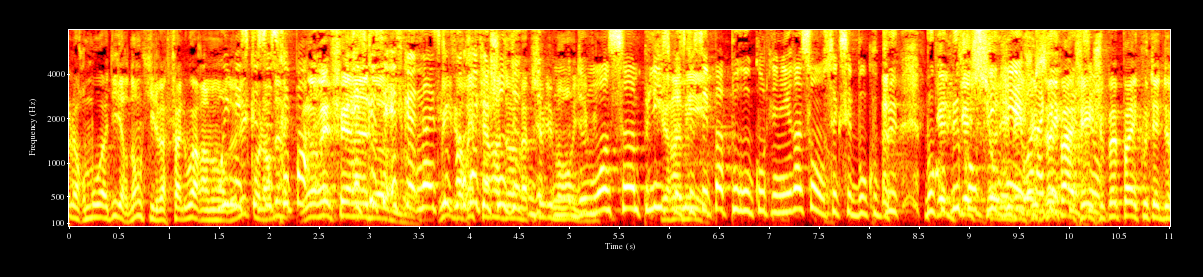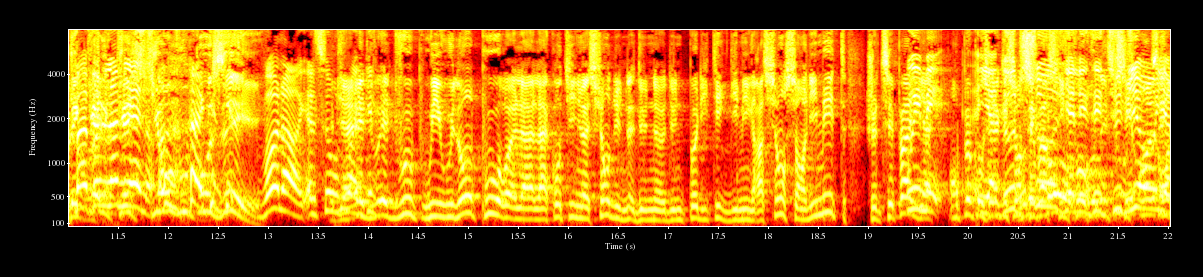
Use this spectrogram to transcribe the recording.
leur mot à dire. Donc il va falloir à un moment Oui, mais donné est-ce que qu'on ce leur donne pas. Le référendum. Est-ce est-ce que- qu'il Oui, faudrait quelque chose de, absolument. de, de moins simpliste Parce que c'est pas pour ou contre l'immigration. On sait que c'est beaucoup plus, beaucoup Quelle plus question compliqué. Voilà, je ne peux, pas- peux écouter de Mais Bah, choses. quelle mienne. vous posez Voilà, elle se Eh rejoint. Êtes-vous, êtes-vous, oui ou non, pour la, la continuation d'une, politique d'immigration sans limite? Je ne sais pas. Oui, il y a- mais on peut poser la question de savoir s'il il y a les si- étudiants, on- il y a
